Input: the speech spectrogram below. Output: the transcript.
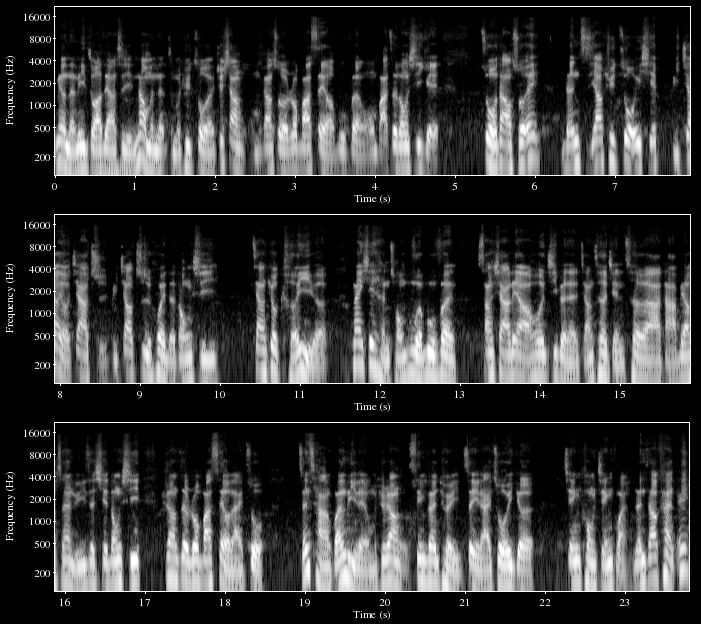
没有能力做到这样的事情，那我们能怎么去做呢？就像我们刚刚说的 Robot sale 部分，我们把这东西给做到说，哎，人只要去做一些比较有价值、比较智慧的东西，这样就可以了。那一些很重复的部分，上下料或者基本的量测检测啊、打标、生产履历这些东西，就让这个 Robot sale 来做。整场的管理呢，我们就让 SIMVIT 这里来做一个监控监管。人只要看，哎，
